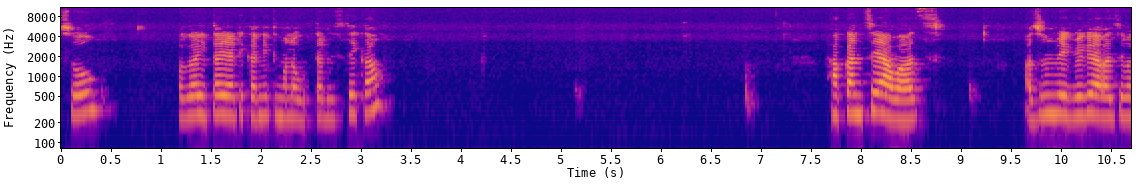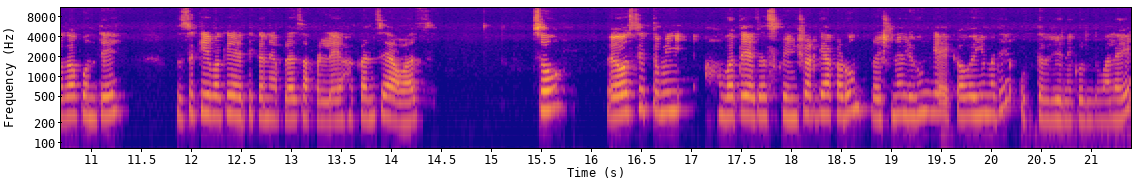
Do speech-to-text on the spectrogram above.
सो बघा इथं या ठिकाणी तुम्हाला उत्तर दिसते का? हाकांचे आवाज. अजून वेगवेगळे आवाज आहे बघा कोणते? जसं की बघा या ठिकाणी आपल्याला सापडले हाकांचे आवाज. सो व्यवस्थित तुम्ही हवं ते याचा स्क्रीनशॉट घ्या काढून प्रश्न लिहून घ्या एका वहीमध्ये उत्तर जेणेकरून तुम्हाला हे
